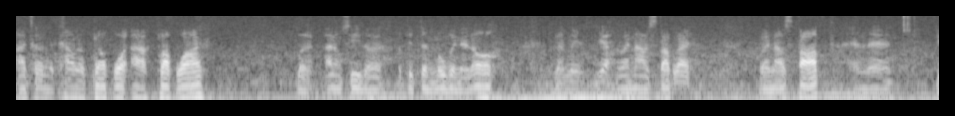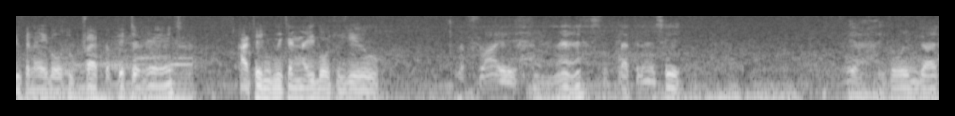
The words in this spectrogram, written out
I turn the counterclockwise uh, clockwise but I don't see the, the piston moving at all. That means, yeah, right now stop right. Right now stop, and then you can able to track the piston in. I think we can able to use the fly there, so that can see. Yeah, go in guys.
